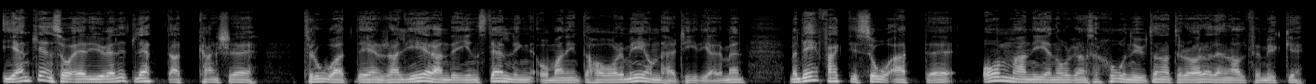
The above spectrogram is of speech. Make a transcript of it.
egentligen så är det ju väldigt lätt att kanske tro att det är en raljerande inställning om man inte har varit med om det här tidigare. Men, men det är faktiskt så att eh, om man i en organisation utan att röra den allt för mycket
